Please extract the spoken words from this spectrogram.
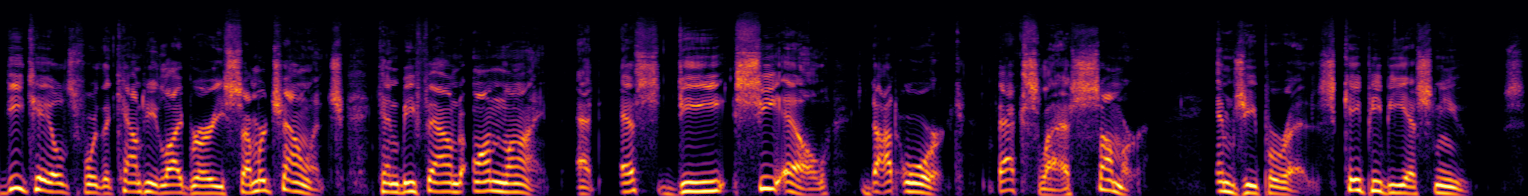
Details for the County Library Summer Challenge can be found online at sdcl.org backslash summer. MG Perez, KPBS News.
